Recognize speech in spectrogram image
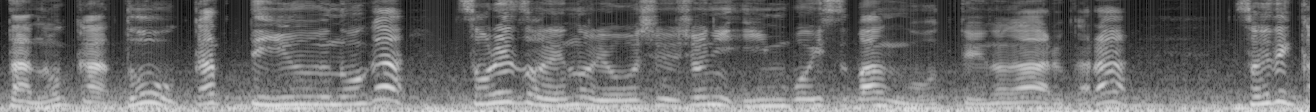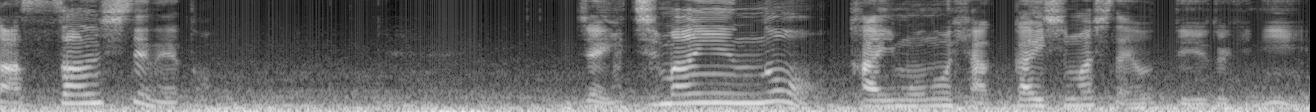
ったのかどうかっていうのが、それぞれの領収書にインボイス番号っていうのがあるから、それで合算してねと。じゃあ1万円の買い物を100回しましたよっていう時に、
